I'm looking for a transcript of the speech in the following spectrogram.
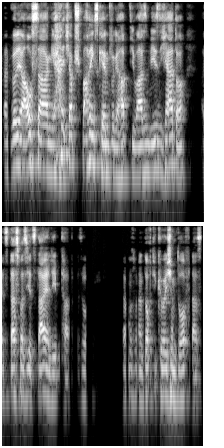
dann würde er auch sagen, ja, ich habe Sparringskämpfe gehabt, die waren wesentlich härter als das, was ich jetzt da erlebt habe. Also da muss man dann doch die Kirche im Dorf lassen.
